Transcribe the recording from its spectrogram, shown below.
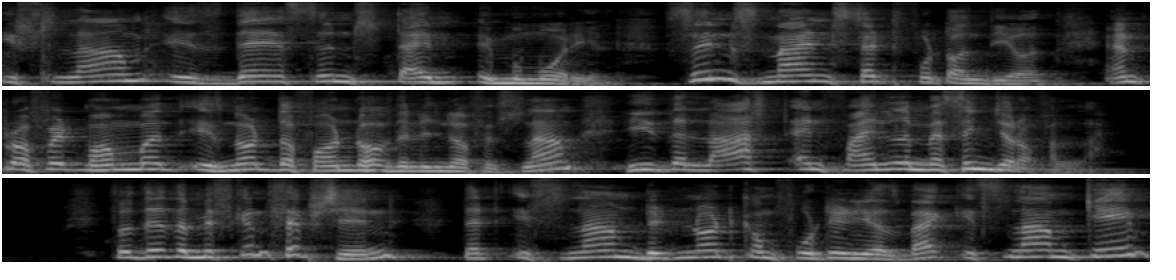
Islam is there since time immemorial, since man set foot on the earth. And Prophet Muhammad is not the founder of the religion of Islam, he is the last and final messenger of Allah. So there's a misconception that Islam did not come 14 years back. Islam came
